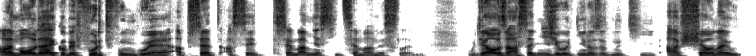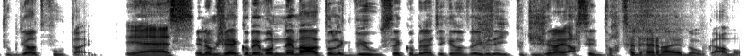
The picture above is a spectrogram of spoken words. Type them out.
Ale móda jakoby furt funguje a před asi třema měsícema, myslím, udělal zásadní životní rozhodnutí a šel na YouTube dělat full time. yes. Jenomže jakoby on nemá tolik views jakoby na těch jednotlivých videích, tudíž hraje asi 20 her na jednou, kámo.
